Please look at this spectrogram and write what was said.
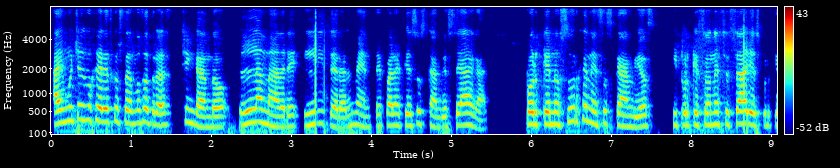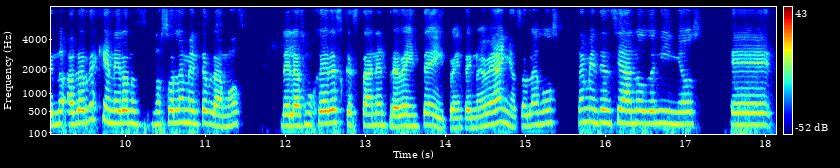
hay muchas mujeres que estamos atrás chingando la madre literalmente para que esos cambios se hagan, porque nos surgen esos cambios y porque son necesarios, porque no, hablar de género no, no solamente hablamos de las mujeres que están entre 20 y 39 años, hablamos también de ancianos, de niños, eh,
